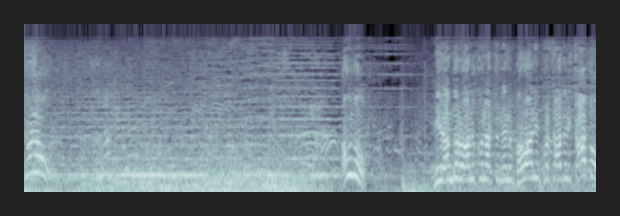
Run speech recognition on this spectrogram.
చూడు అవును మీరందరూ అనుకున్నట్టు నేను భవానీ ప్రసాద్ని కాదు.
